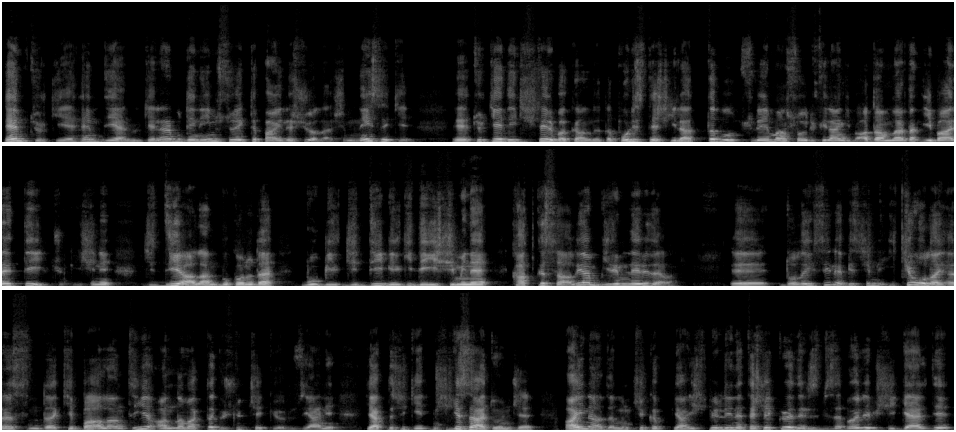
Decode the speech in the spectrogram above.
Hem Türkiye hem diğer ülkeler bu deneyimi sürekli paylaşıyorlar. Şimdi neyse ki e, Türkiye'de İçişleri Bakanlığı da polis teşkilatı da bu Süleyman Soylu filan gibi adamlardan ibaret değil. Çünkü işini ciddiye alan bu konuda bu bil, ciddi bilgi değişimine katkı sağlayan birimleri de var. E, dolayısıyla biz şimdi iki olay arasındaki bağlantıyı anlamakta güçlük çekiyoruz. Yani yaklaşık 72 saat önce aynı adamın çıkıp ya işbirliğine teşekkür ederiz bize böyle bir şey geldi.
